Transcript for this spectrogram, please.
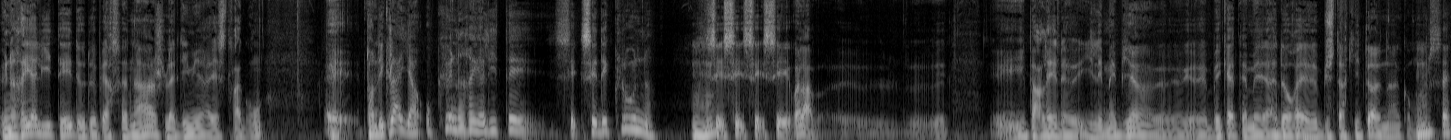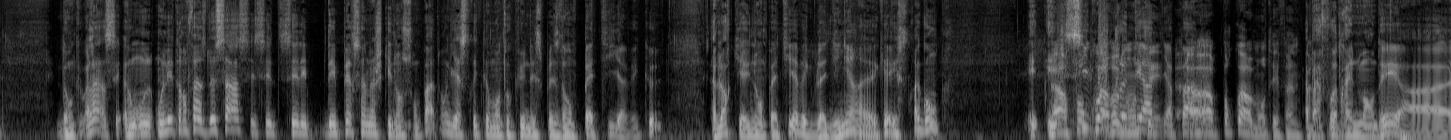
une réalité de deux personnages, Vladimir et Estragon, et, tandis que là, il n'y a aucune réalité. C'est des clowns. Mhm. C'est- voilà. euh, il parlait de, il aimait bien euh, Beckett aimait, adorait Buster Keaton, hein, comme on Mhm. le sait. Donc voilà, on, on est en face de ça. C'est- des, personnages qui n'en sont pas, donc il y a strictement aucune espèce d'empathie avec eux, alors qu'il y a une empathie avec Vladimir, et avec Estragon. Et, et Alors si, pourquoi quand le théâtre, remonter il n'y a pas, alors, pourquoi remonter fin de ah bah, faudrait demander à,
